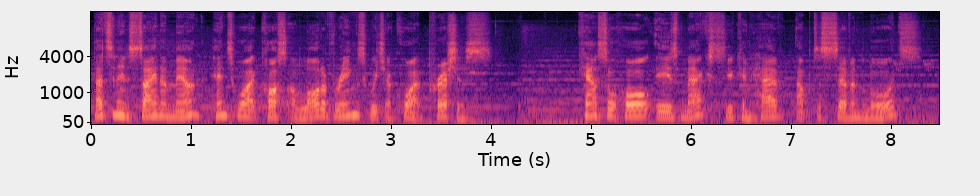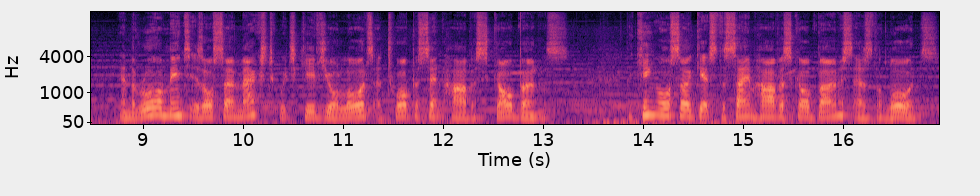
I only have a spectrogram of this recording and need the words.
That's an insane amount, hence why it costs a lot of rings which are quite precious. Council Hall is maxed, you can have up to 7 Lords. And the Royal Mint is also maxed, which gives your Lords a 12% Harvest Gold bonus. The King also gets the same Harvest Gold bonus as the Lords.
